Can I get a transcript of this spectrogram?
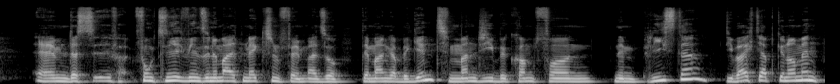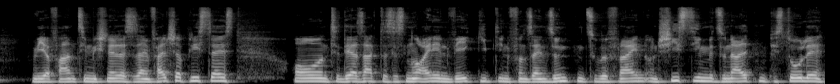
ähm, das äh, funktioniert wie in so einem alten Actionfilm. Also der Manga beginnt, Manji bekommt von einem Priester die Beichte abgenommen. Wir erfahren ziemlich schnell, dass es ein falscher Priester ist und der sagt, dass es nur einen Weg gibt, ihn von seinen Sünden zu befreien und schießt ihm mit so einer alten Pistole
